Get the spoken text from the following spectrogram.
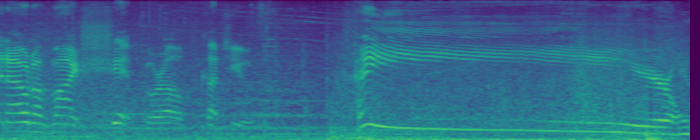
Get out of my ship or I'll cut you. Hey! Oh.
